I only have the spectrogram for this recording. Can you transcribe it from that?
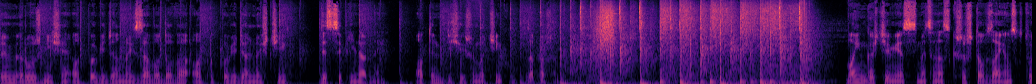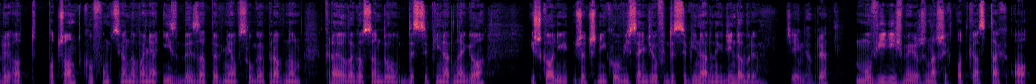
Czym różni się odpowiedzialność zawodowa od odpowiedzialności dyscyplinarnej? O tym w dzisiejszym odcinku. Zapraszam. Moim gościem jest mecenas Krzysztof Zając, który od początku funkcjonowania Izby zapewnia obsługę prawną Krajowego Sądu Dyscyplinarnego i szkoli rzeczników i sędziów dyscyplinarnych. Dzień dobry. Dzień dobry. Mówiliśmy już w naszych podcastach o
